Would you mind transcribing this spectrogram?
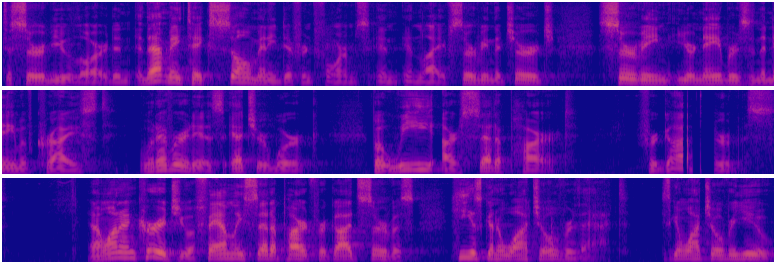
to serve you, Lord. And, and that may take so many different forms in, in life serving the church, serving your neighbors in the name of Christ, whatever it is, at your work. But we are set apart for God's service. And I want to encourage you a family set apart for God's service, He is going to watch over that. He's going to watch over you.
